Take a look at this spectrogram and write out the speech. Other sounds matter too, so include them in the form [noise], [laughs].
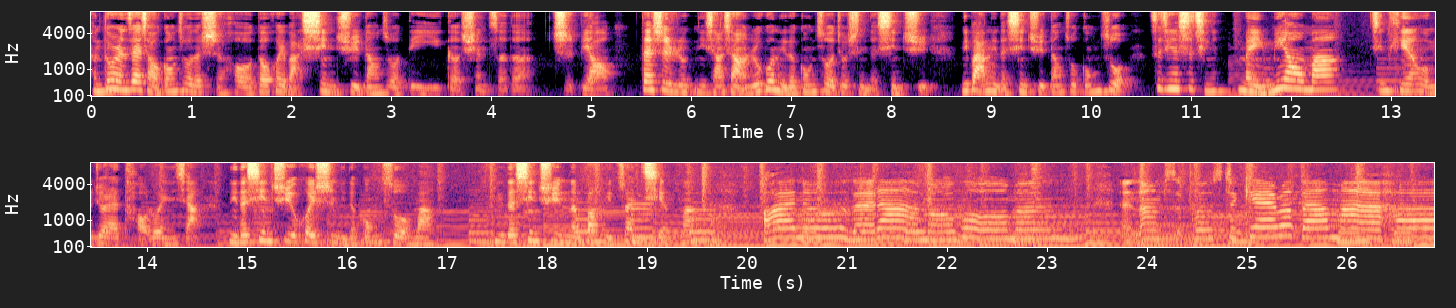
很多人在找工作的时候，都会把兴趣当做第一个选择的指标。但是，如你想想，如果你的工作就是你的兴趣，你把你的兴趣当做工作，这件事情美妙吗？今天我们就来讨论一下，你的兴趣会是你的工作吗？你的兴趣能帮你赚钱吗？I know that I'm a woman and I'm supposed to care about my heart.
